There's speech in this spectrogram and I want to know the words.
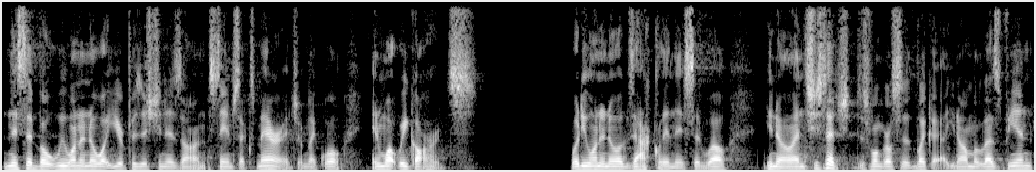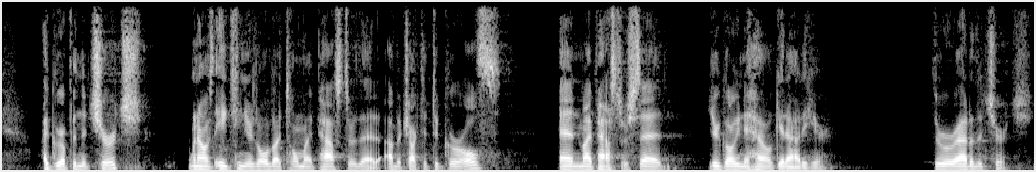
And they said, but we want to know what your position is on same sex marriage. I'm like, well, in what regards? What do you want to know exactly? And they said, well, you know, and she said, this one girl said, like, you know, I'm a lesbian. I grew up in the church. When I was 18 years old, I told my pastor that I'm attracted to girls. And my pastor said, you're going to hell. Get out of here. Threw her out of the church.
